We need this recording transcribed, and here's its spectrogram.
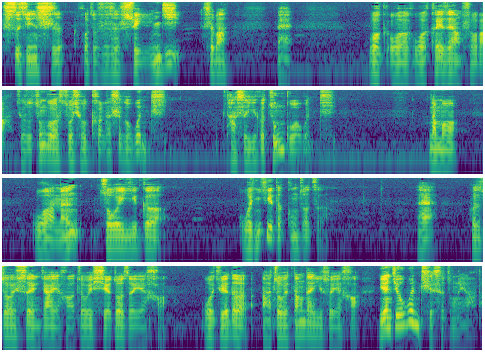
试金石或者说是水银剂，是吧？哎，我我我可以这样说吧，就是中国足球可能是个问题。它是一个中国问题，那么我们作为一个文艺的工作者，哎，或者作为摄影家也好，作为写作者也好，我觉得啊，作为当代艺术也好，研究问题是重要的。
